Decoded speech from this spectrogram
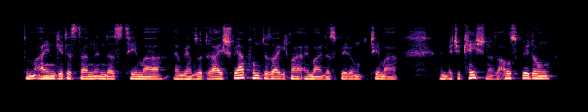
Zum einen geht es dann in das Thema, äh, wir haben so drei Schwerpunkte, sage ich mal, einmal in das Bildung, Thema ähm, Education, also Ausbildung,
